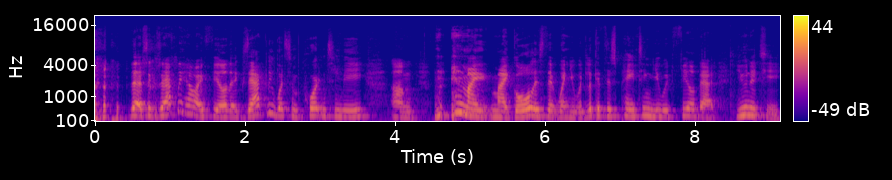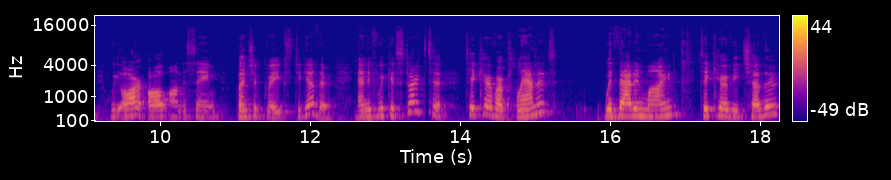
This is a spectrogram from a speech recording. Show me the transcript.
that's exactly how I feel, exactly what's important to me. Um, my, my goal is that when you would look at this painting, you would feel that unity. We are all on the same bunch of grapes together. And if we could start to take care of our planet with that in mind, take care of each other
